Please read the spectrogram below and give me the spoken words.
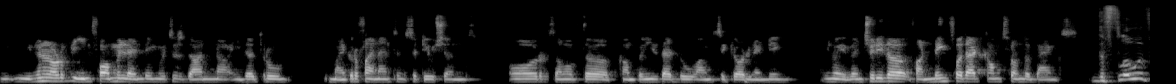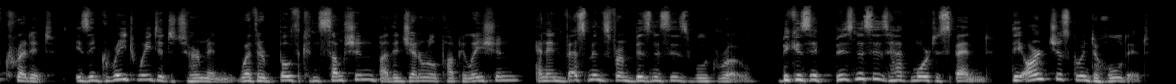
even a lot of the informal lending, which is done uh, either through microfinance institutions or some of the companies that do unsecured lending you know, eventually the funding for that comes from the banks. The flow of credit is a great way to determine whether both consumption by the general population and investments from businesses will grow. Because if businesses have more to spend, they aren't just going to hold it.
